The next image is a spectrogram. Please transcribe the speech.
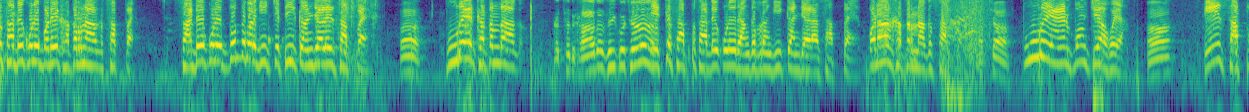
ਸੱਪ ਸਾਡੇ ਕੋਲੇ ਬੜੇ ਖਤਰਨਾਕ ਸੱਪ ਹੈ ਸਾਡੇ ਕੋਲੇ ਦੁੱਧ ਵਰਗੀ ਚਿੱਟੀ ਕੰਜ ਵਾਲੇ ਸੱਪ ਹੈ ਹਾਂ। ਪੂਰੇ ਖਤਰਨਾਕ। ਅੱਛਾ ਦਿਖਾ ਤਾਂ ਸਹੀ ਕੁਛ। ਇੱਕ ਸੱਪ ਸਾਡੇ ਕੋਲੇ ਰੰਗ ਬਰੰਗੀ ਕੰਜ ਵਾਲਾ ਸੱਪ ਹੈ ਬੜਾ ਖਤਰਨਾਕ ਸੱਪ ਹੈ ਅੱਛਾ। ਪੂਰੇ ਐਨ ਪਹੁੰਚਿਆ ਹੋਇਆ। ਹਾਂ। ਇਹ ਸੱਪ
